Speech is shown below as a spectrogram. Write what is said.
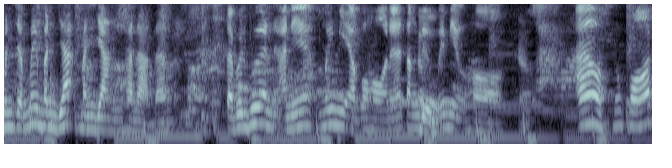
มันจะไม่บรรยะบรรยังขนาดนั้น แต่เพื่อนๆ อันนี้ไม่มีแอลกอฮอล์นะ ตังดื่มไม่มีแอลกอฮอล์ครับอ้าว น้องฟอส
